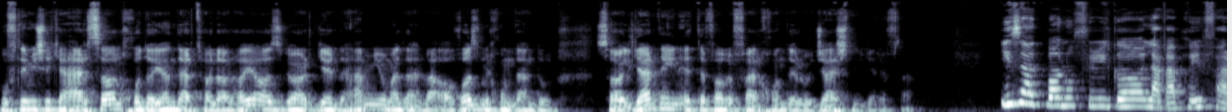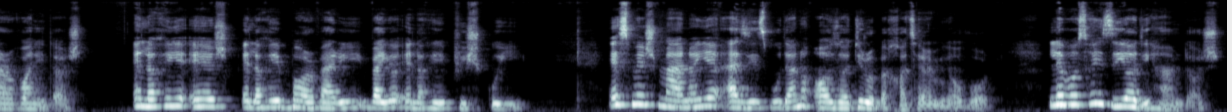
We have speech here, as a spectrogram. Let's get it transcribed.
گفته میشه که هر سال خدایان در تالارهای آزگارد گرد هم می اومدن و آواز می خوندند و سالگرد این اتفاق فرخنده رو جشن می گرفتن. ایزد بانو فریگا لقبهای فراوانی داشت. الهه عشق، الهه باروری و یا الهه پیشگویی. اسمش معنای عزیز بودن و آزادی رو به خاطر می آورد. لباس های زیادی هم داشت.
